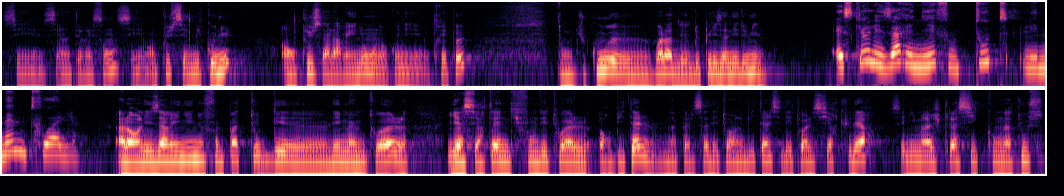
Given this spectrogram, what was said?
c'est c'est intéressant, c'est- en plus c'est méconnu. En plus, à La Réunion, on en connaît très peu. Donc du coup, euh, voilà, de- depuis les années 2000. Est-ce que les araignées font toutes les mêmes toiles? Alors, les araignées ne font pas toutes des- euh, les mêmes toiles. Il y a certaines qui font des toiles orbitales, on appelle ça des toiles orbitales, c'est des toiles circulaires. C'est l'image classique qu'on a tous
